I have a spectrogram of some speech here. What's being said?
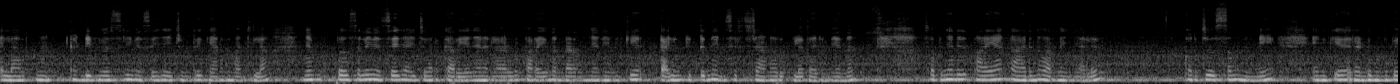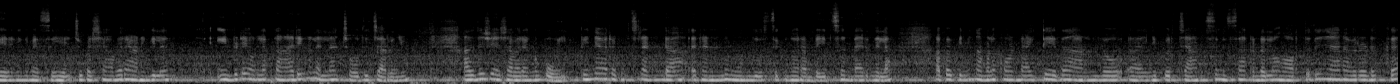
എല്ലാവർക്കും കണ്ടിന്യൂസ്ലി മെസ്സേജ് അയച്ചുകൊണ്ടിരിക്കാനൊന്നും പറ്റില്ല. ഞാൻ പേഴ്സണലി മെസ്സേജ് അയച്ചവർക്കറിയാം ഞാൻ എല്ലാവരോടും പറയുന്നുണ്ടായിരുന്നു ഞാൻ എനിക്ക് ടൈം കിട്ടുന്നതനുസരിച്ചിട്ടാണ് റിപ്ലൈ തരുന്നതെന്ന്. സോ അപ്പോൾ ഞാനിത് പറയാൻ കാര്യം എന്ന് പറഞ്ഞു കഴിഞ്ഞാൽ കുറച്ച് ദിവസം മുന്നേ എനിക്ക് രണ്ട് മൂന്ന് പേരെനിക്ക് മെസ്സേജ് അയച്ചു. പക്ഷേ അവരാണെങ്കിൽ ഇവിടെയുള്ള കാര്യങ്ങളെല്ലാം ചോദിച്ചറിഞ്ഞു. അതിനുശേഷം അവരങ്ങ് പോയി. പിന്നെ അവരെ കുറിച്ച് രണ്ട് രണ്ട് മൂന്ന് ദിവസത്തേക്കൊന്നും ഒരു അപ്ഡേറ്റ്സ് ഉണ്ടായിരുന്നില്ല. അപ്പോൾ പിന്നെ നമ്മളെ കോൺടാക്ട് ചെയ്തതാണല്ലോ. ഇനിയിപ്പോൾ ഒരു ചാൻസ് മിസ്സാക്കണ്ടല്ലോ എന്ന് ഓർത്തിട്ട് ഞാൻ അവരോടൊക്കെ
